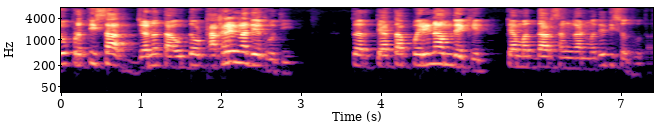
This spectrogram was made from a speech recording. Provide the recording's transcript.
जो प्रतिसाद जनता उद्धव ठाकरेंना देत होती तर त्याचा परिणाम देखील त्या मतदारसंघांमध्ये दिसत होता.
